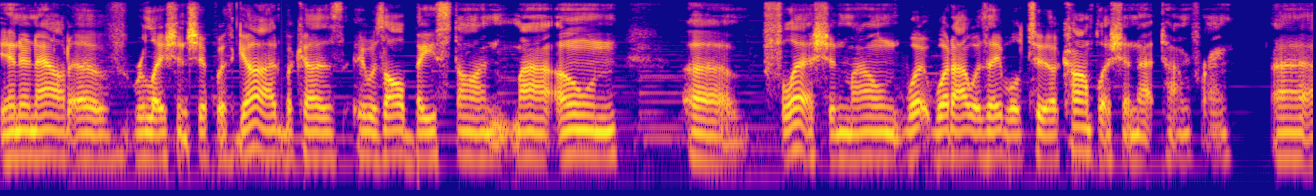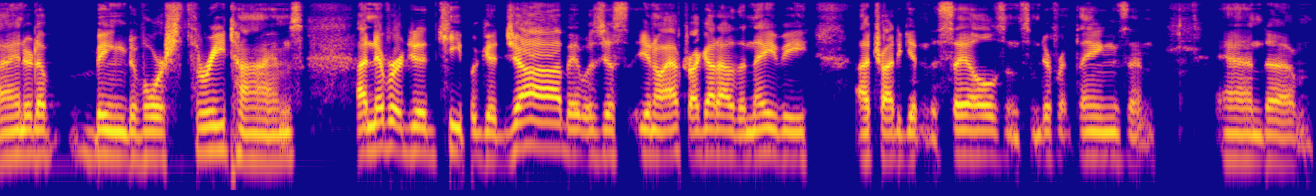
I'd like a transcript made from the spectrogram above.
in and out of relationship with God because it was all based on my own uh, flesh and my own what what I was able to accomplish in that time frame. Uh, I ended up being divorced three times. I never did keep a good job. It was just, you know, after I got out of the Navy, I tried to get into sales and some different things, and and um,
